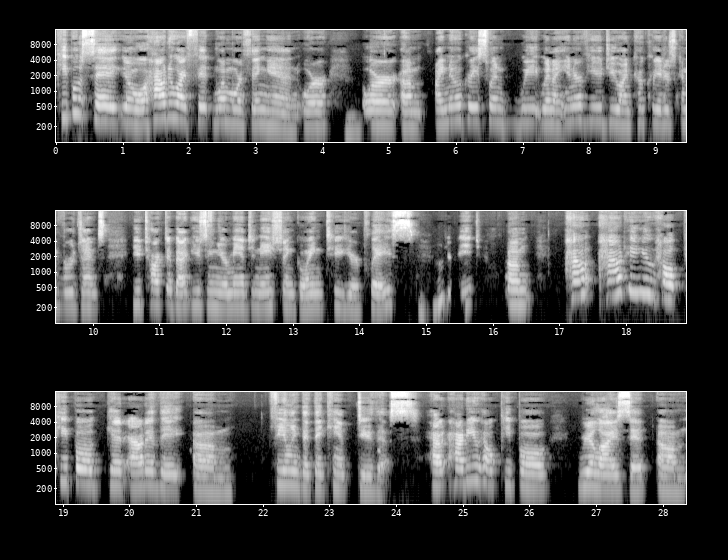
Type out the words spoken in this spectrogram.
people say, you know, how do I fit one more thing in? Or, mm-hmm. or um, I know Grace, when we when I interviewed you on Co-Creators Convergence, you talked about using your imagination, going to your place, mm-hmm. your beach. Um, how how do you help people get out of the um, feeling that they can't do this? How how do you help people realize that um,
